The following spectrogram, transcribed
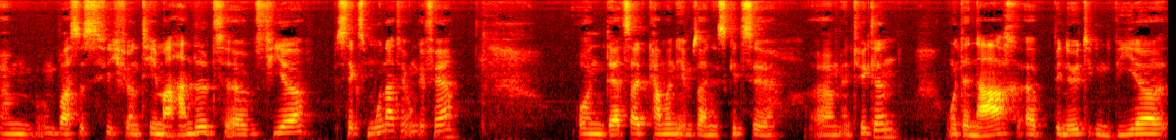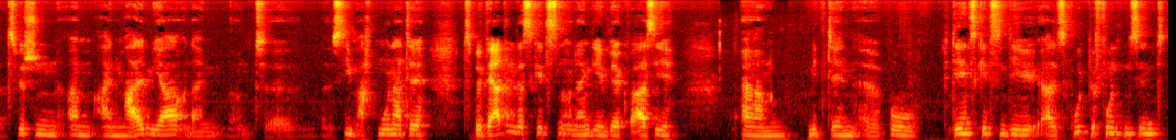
ähm, um was es sich für ein Thema handelt, äh, vier bis sechs Monate ungefähr. Und derzeit kann man eben seine Skizze ähm, entwickeln. Und danach äh, benötigen wir zwischen ähm, einem halben Jahr und, einem, und äh, sieben, acht Monate zur Bewertung der Skizzen. Und dann gehen wir quasi ähm, mit den, äh, wo den Skizzen, die als gut befunden sind,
